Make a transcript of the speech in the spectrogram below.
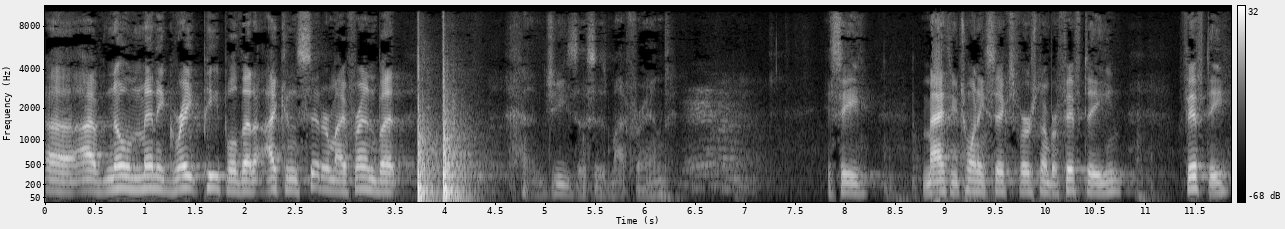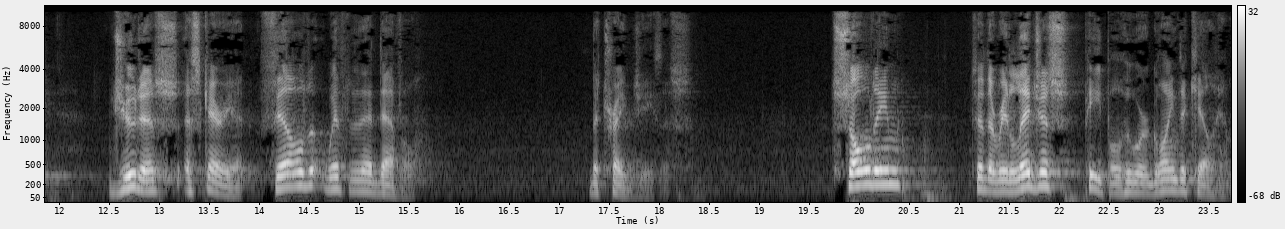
uh, I've known many great people that I consider my friend, but Jesus is my friend. You see, Matthew 26, verse number 15, 50, Judas Iscariot, filled with the devil, betrayed Jesus, sold him to the religious people who were going to kill him.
